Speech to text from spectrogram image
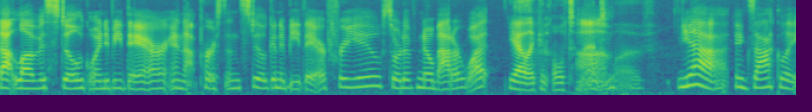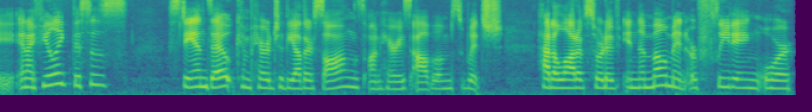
that love is still going to be there and that person's still going to be there for you sort of no matter what. Yeah, like an ultimate Um, love. Yeah, exactly. And I feel like this is stands out compared to the other songs on Harry's albums, which had a lot of sort of in the moment or fleeting or,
